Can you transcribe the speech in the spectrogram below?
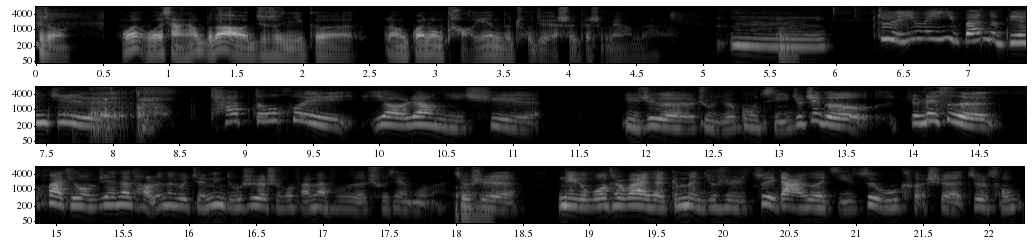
那种，我我想象不到，就是一个让观众讨厌的主角是个什么样的。嗯，对，因为一般的编剧他都会要让你去与这个主角共情，就这个就类似的话题，我们之前在讨论那个《绝命毒师》的时候反反复复的出现过嘛，就是那个 Walter White 根本就是罪大恶极、罪无可赦，就是从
